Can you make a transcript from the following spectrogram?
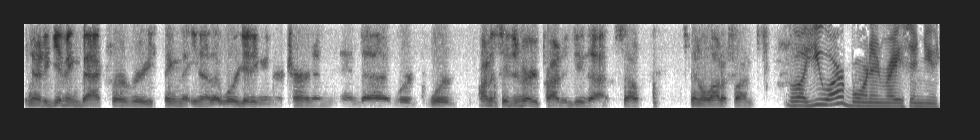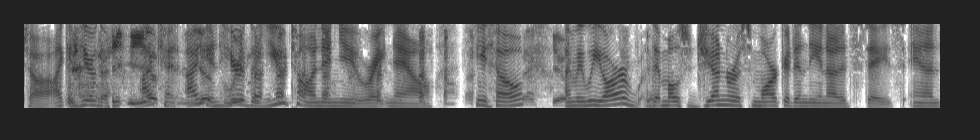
you know, to giving back for everything that you know that we're getting in return, and and uh, we're we're honestly just very proud to do that. So been a lot of fun. Well, you are born and raised in Utah. I can hear the yes, I can I yes, can hear the Utah in you right now. You know, you. I mean, we are the most generous market in the United States, and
